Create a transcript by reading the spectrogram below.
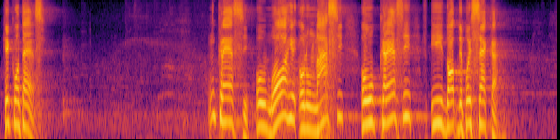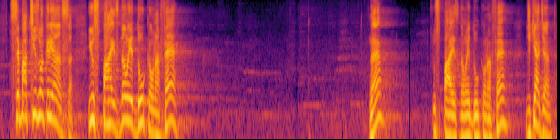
o que, que acontece? Não cresce, ou morre, ou não nasce, ou cresce e depois seca. Você batiza uma criança e os pais não educam na fé, né? Os pais não educam na fé, de que adianta?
